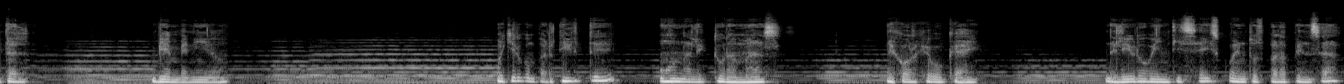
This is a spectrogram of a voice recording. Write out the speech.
tal? Bienvenido. Hoy quiero compartirte una lectura más de Jorge Bucay, del libro 26 Cuentos para Pensar.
